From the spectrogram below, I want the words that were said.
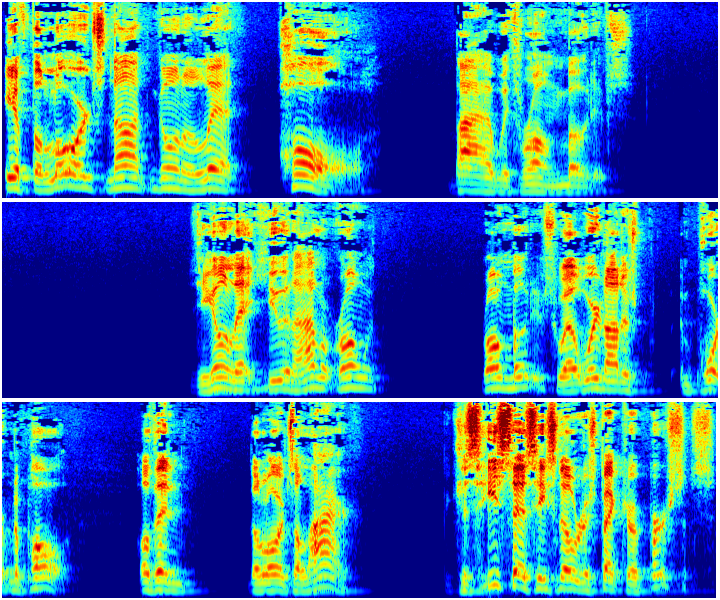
if the Lord's not going to let Paul buy with wrong motives, is he going to let you and I wrong with wrong motives? Well, we're not as important to Paul. Well, then the Lord's a liar because he says he's no respecter of persons.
